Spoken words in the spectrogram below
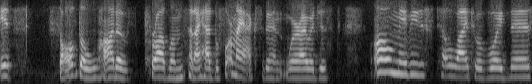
it's solved a lot of problems that I had before my accident where I would just oh maybe just tell a lie to avoid this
